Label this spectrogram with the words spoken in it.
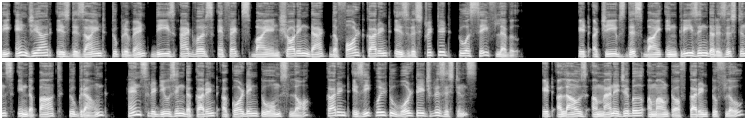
The NGR is designed to prevent these adverse effects by ensuring that the fault current is restricted to a safe level. It achieves this by increasing the resistance in the path to ground, hence reducing the current according to Ohm's law, current is equal to voltage resistance. It allows a manageable amount of current to flow,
